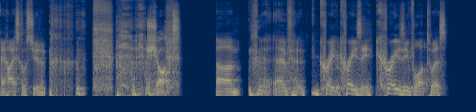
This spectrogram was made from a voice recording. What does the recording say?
a high school student. Shocked. um, cra- crazy, crazy plot twist.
